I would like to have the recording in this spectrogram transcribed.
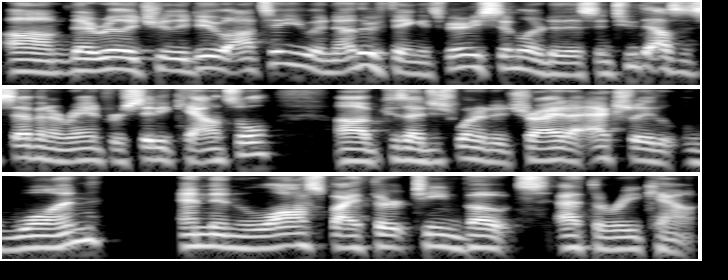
Um, they really truly do. I'll tell you another thing. It's very similar to this. In 2007, I ran for city council uh, because I just wanted to try it. I actually won and then lost by 13 votes at the recount.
